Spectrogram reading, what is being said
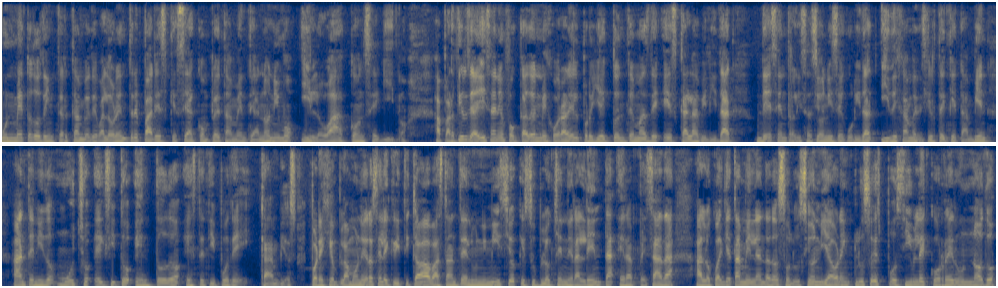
un método de intercambio de valor entre pares que sea completamente anónimo y lo ha conseguido. A partir de ahí se han enfocado en mejorar el proyecto en temas de escalabilidad, descentralización y seguridad y déjame decirte que también han tenido mucho éxito en todo este tipo de cambios. Por ejemplo, a Monero se le criticaba bastante en un inicio que su blockchain era lenta, era pesada, a lo cual ya también le han dado solución y ahora incluso es posible correr un nodo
